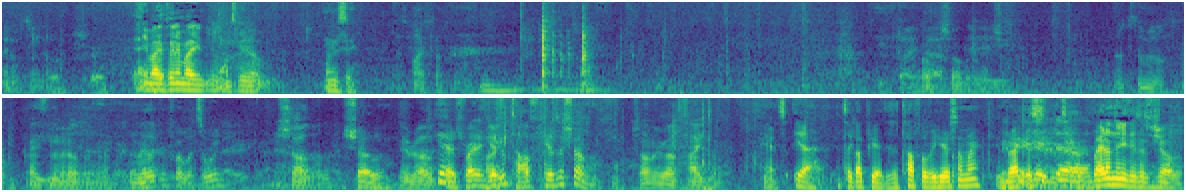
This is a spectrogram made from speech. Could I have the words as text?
I hope so. Anybody, if anybody wants me to, let me see. That's my stuff. Oh, shoulder. That's the middle. That's in the middle of the line. What am I looking for? What's the word? Shoulder. Shalu. Mirov. Yeah, it's right. Here's a tough. Here's a shalu. Yeah. Shoulder Mirov Haiko. Yeah, it's yeah. It's like up here. There's a tough over here somewhere in brackets. Is it, uh, right underneath it says shalu.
